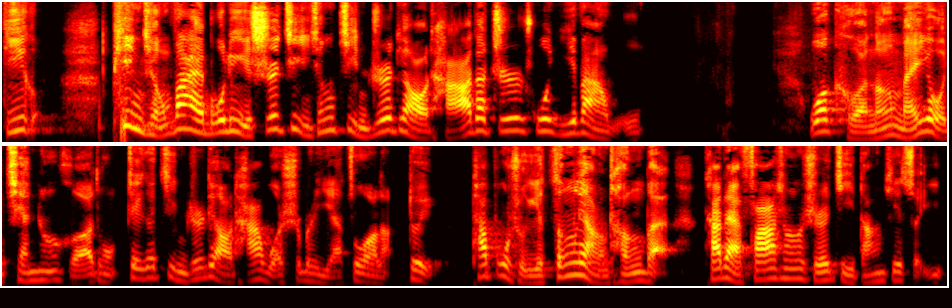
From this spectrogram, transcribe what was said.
第一个，聘请外部律师进行尽职调查的支出一万五，我可能没有签成合同，这个尽职调查我是不是也做了？对，它不属于增量成本，它在发生时记当期损益。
